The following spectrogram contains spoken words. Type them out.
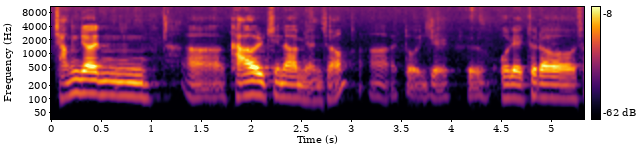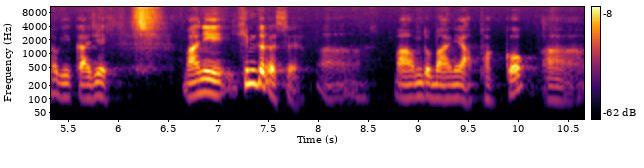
작년 아, 가을 지나면서 아, 또 이제 그 올해 들어서기까지 많이 힘들었어요. 아, 마음도 많이 아팠고 아,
